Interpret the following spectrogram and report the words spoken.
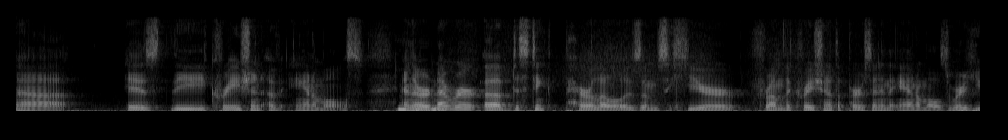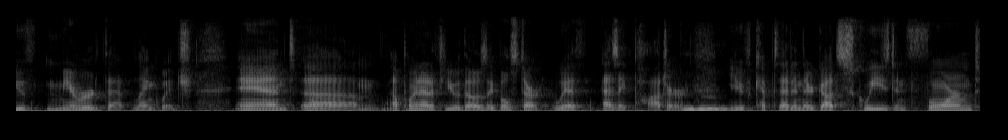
uh, is the creation of animals. And there are a number of distinct parallelisms here from the creation of the person and the animals where you've mirrored that language. And um, I'll point out a few of those. They both start with as a potter. You've kept that in there. God squeezed and formed.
